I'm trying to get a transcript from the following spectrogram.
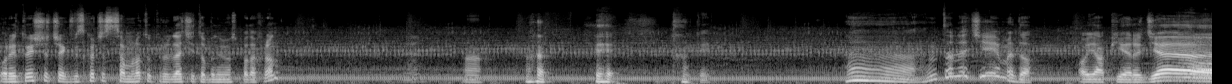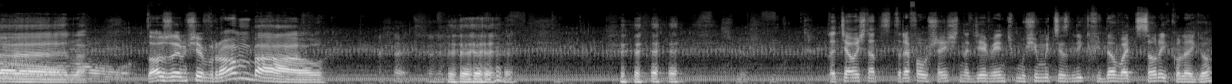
orientujesz się, czy jak wyskoczę z samolotu, który leci, to będę miał spadochron? Nie? A. Okej. A, no to lecimy do. O ja pierdzielę. To, żem się wrąbał. Leciałeś nad strefą 6 na 9, musimy cię zlikwidować, sorry kolego.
